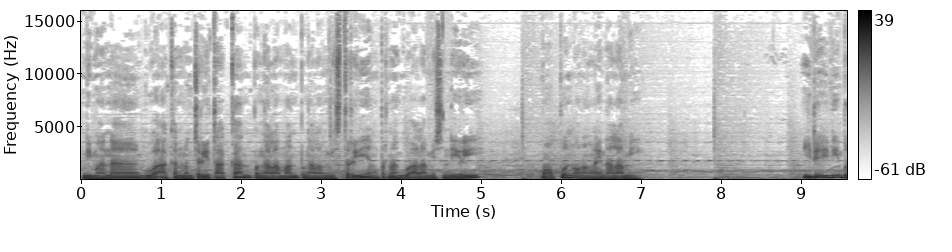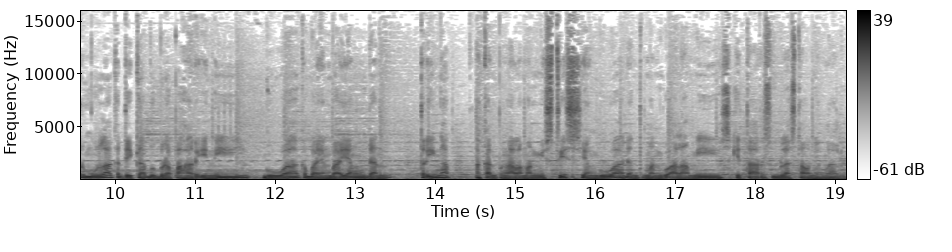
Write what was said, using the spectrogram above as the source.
di mana gue akan menceritakan pengalaman-pengalaman misteri yang pernah gue alami sendiri maupun orang lain alami. Ide ini bermula ketika beberapa hari ini gue kebayang-bayang dan teringat akan pengalaman mistis yang gua dan teman gua alami sekitar 11 tahun yang lalu.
